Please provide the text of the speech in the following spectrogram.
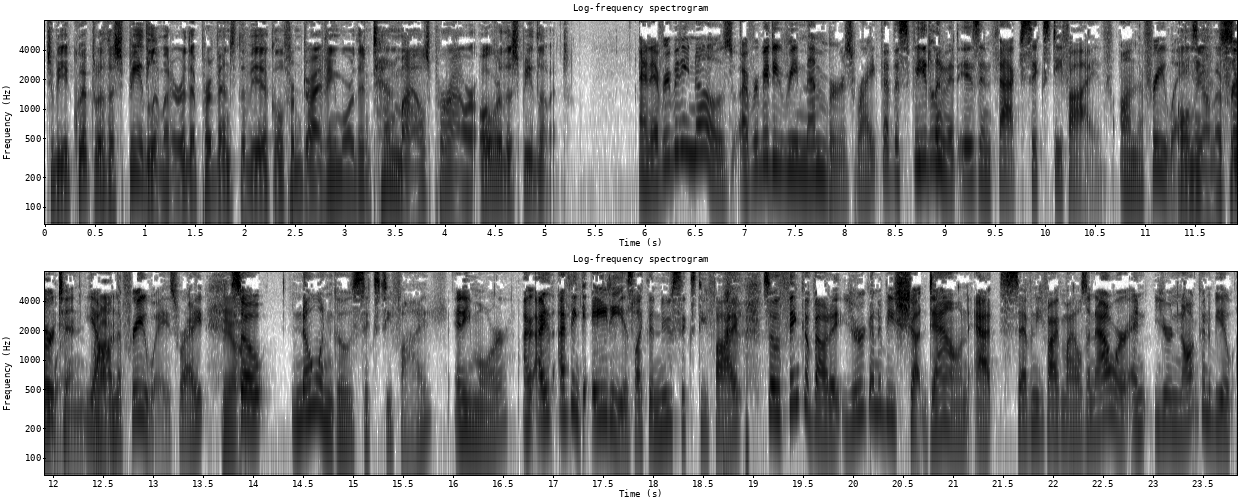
to be equipped with a speed limiter that prevents the vehicle from driving more than 10 miles per hour over the speed limit. And everybody knows, everybody remembers, right, that the speed limit is in fact 65 on the freeways. Only on the freeway. Certain, yeah, on the freeways, right? Yeah. So no one goes 65 anymore. I, I, I think 80 is like the new 65. so think about it. You're going to be shut down at 75 miles an hour, and you're not going to be. Able,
